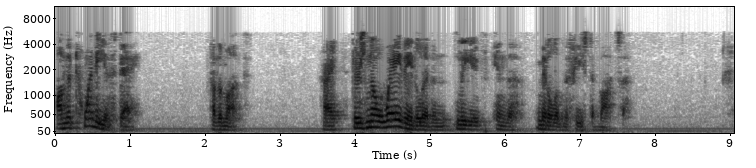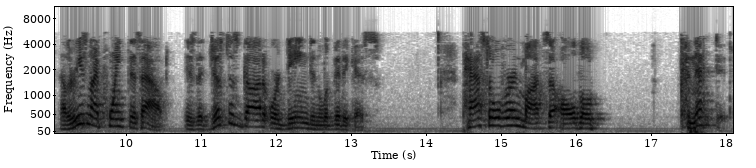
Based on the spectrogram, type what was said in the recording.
on the 20th day of the month. Right? There's no way they'd live in, leave in the middle of the Feast of Matzah. Now the reason I point this out is that just as God ordained in Leviticus, Passover and Matzah, although connected,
